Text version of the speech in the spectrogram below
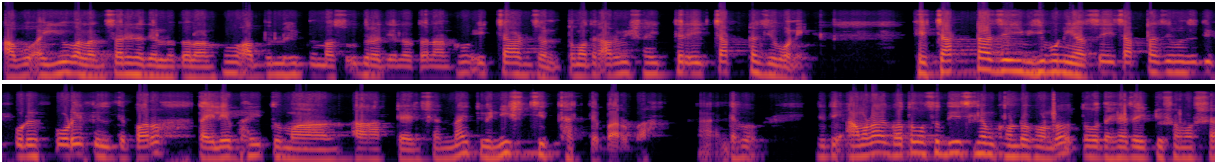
আবু আইয়ুব আল আনসারী রাদিয়াল্লাহু তাআলা আনহু আব্দুল্লাহ ইবনু মাসউদ রাদিয়াল্লাহু তাআলা আনহু এই চারজন তোমাদের আরবি সাহিত্যের এই চারটা জীবনী। এই চারটা যেই জীবনী আছে এই চারটা জীবনী যদি পড়ে পড়ে ফেলতে পারো তাইলে ভাই তোমার আর টেনশন নাই তুমি নিশ্চিত থাকতে পারবা। হ্যাঁ, দেখো যদি আমরা গত বছর দিয়েছিলাম খন্ড খন্ড তো দেখা যায় একটু সমস্যা।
